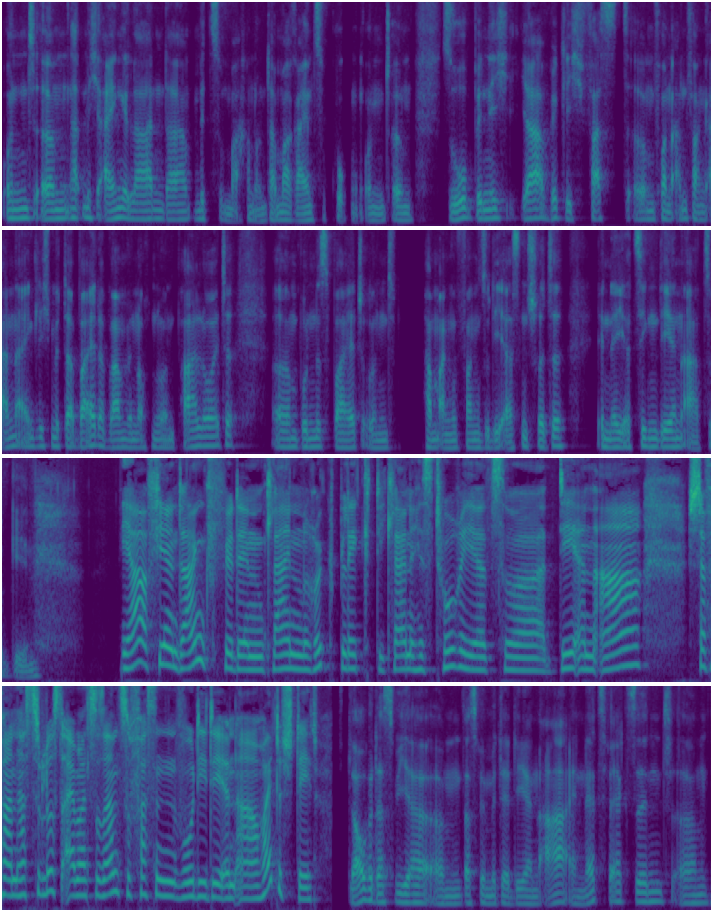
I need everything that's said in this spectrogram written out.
und ähm, hat mich eingeladen, da mitzumachen und da mal reinzugucken. Und ähm, so bin ich ja wirklich fast ähm, von Anfang an eigentlich mit dabei. Da waren wir noch nur ein paar Leute ähm, bundesweit und haben angefangen, so die ersten Schritte in der jetzigen DNA zu gehen. Ja, vielen Dank für den kleinen Rückblick, die kleine Historie zur DNA. Stefan, hast du Lust, einmal zusammenzufassen, wo die DNA heute steht? Ich glaube, dass wir, ähm, dass wir mit der DNA ein Netzwerk sind, ähm,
